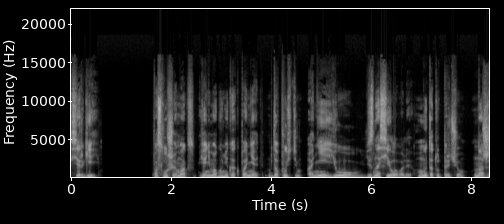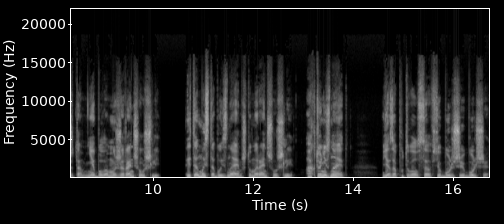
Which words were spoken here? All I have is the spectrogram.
Сергей. Послушай, Макс, я не могу никак понять. Допустим, они ее изнасиловали. Мы-то тут при чем? Нас же там не было, мы же раньше ушли. Это мы с тобой знаем, что мы раньше ушли. А кто не знает? Я запутывался все больше и больше.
